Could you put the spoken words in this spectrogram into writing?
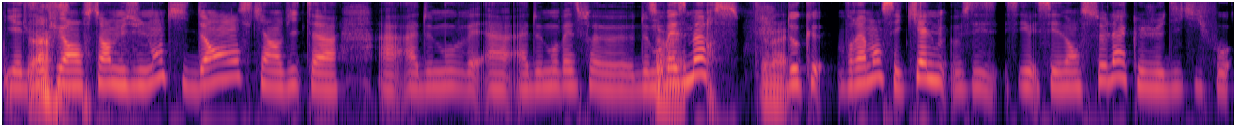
Il y a des influenceurs musulmans qui dansent, qui invitent à, à- à de, mauvais, à, à de mauvaises, euh, de C'est mauvaises vrai. mœurs. Donc vraiment, c'est dans cela que je dis qu'il faut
